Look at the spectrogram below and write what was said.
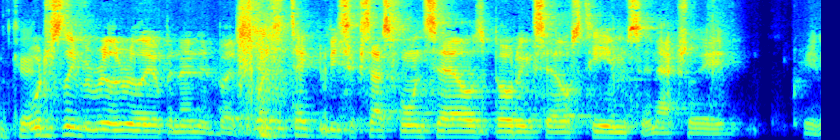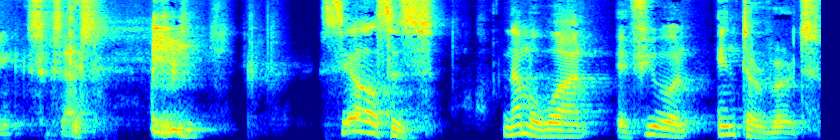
okay. We'll just leave it really, really open ended. But what does it take to be successful in sales, building sales teams, and actually creating success? sales is number one. If you're an introvert,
